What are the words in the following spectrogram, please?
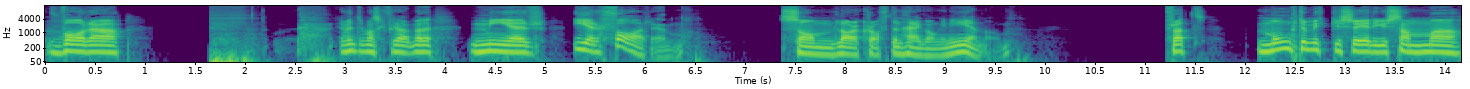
vara, jag vet inte hur man ska förklara, men mer erfaren som Lara Croft den här gången igenom. För att mångt och mycket så är det ju samma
